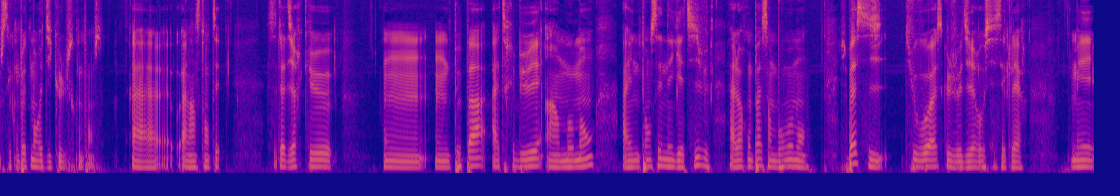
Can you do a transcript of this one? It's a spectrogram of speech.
c'est complètement ridicule ce qu'on pense à, l'instant T. C'est-à-dire que on, ne peut pas attribuer un moment à une pensée négative alors qu'on passe un bon moment. Je sais pas si tu vois ce que je veux dire aussi, c'est clair. Mais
